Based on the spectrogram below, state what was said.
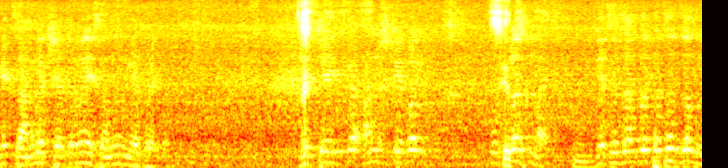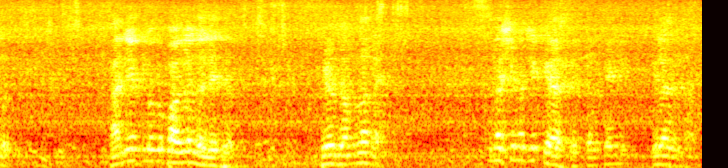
हे चांगलं क्षेत्र नाही समजून घ्या पाहिजे याचे इतकं अनस्टेबल कुठलंच नाही. ज्याचं जमलं तसंच जमलं. अनेक लोक पागल झाले त्यात खेळ जमला नाही. नशिबाचे खेळ असते तर काही केला नाही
